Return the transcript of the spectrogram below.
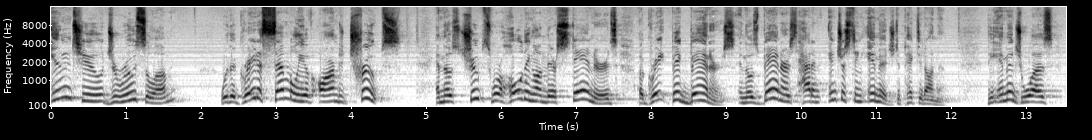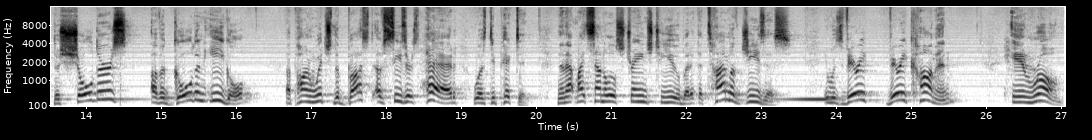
into Jerusalem with a great assembly of armed troops. And those troops were holding on their standards a great big banners. And those banners had an interesting image depicted on them. The image was the shoulders of a golden eagle upon which the bust of Caesar's head was depicted. Now, that might sound a little strange to you, but at the time of Jesus, it was very, very common in Rome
